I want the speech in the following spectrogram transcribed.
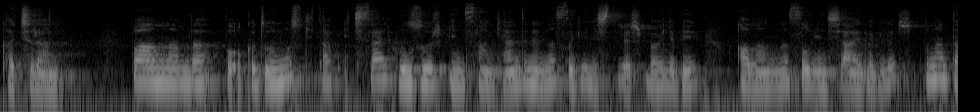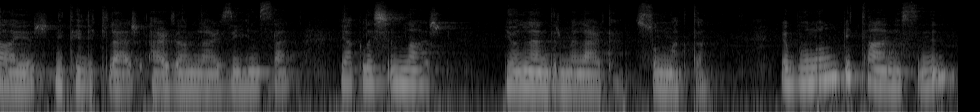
kaçıranı. Bu anlamda bu okuduğumuz kitap içsel huzur insan kendine nasıl geliştirir? Böyle bir alan nasıl inşa edebilir? Buna dair nitelikler, erdemler, zihinsel yaklaşımlar, yönlendirmeler de sunmakta. Ve bunun bir tanesinin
